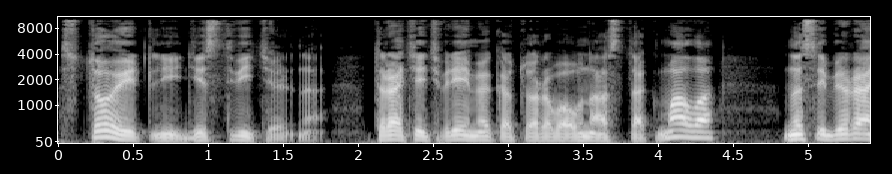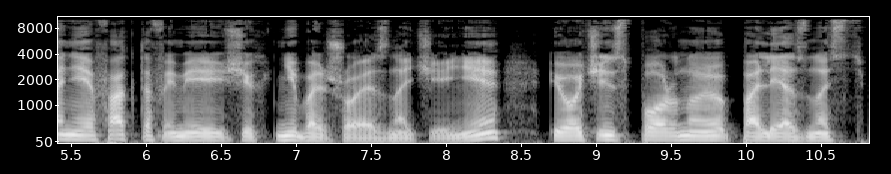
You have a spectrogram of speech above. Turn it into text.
Стоит ли действительно тратить время которого у нас так мало, на собирание фактов, имеющих небольшое значение и очень спорную полезность.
